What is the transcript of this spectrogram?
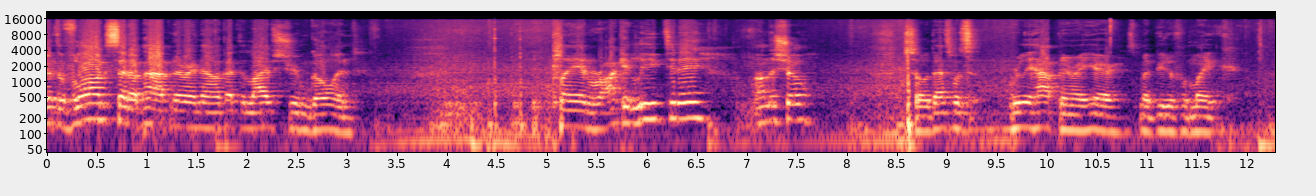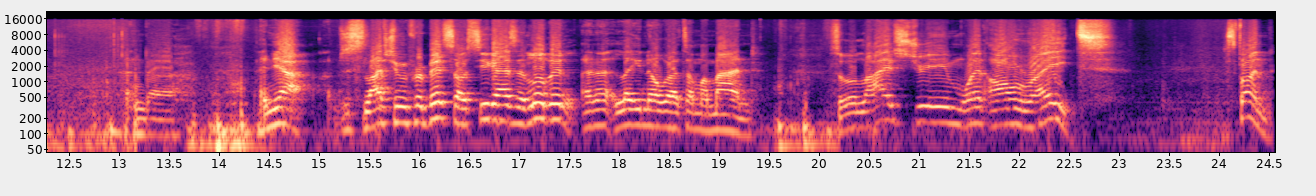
Got the vlog setup happening right now. I got the live stream going. Playing Rocket League today on the show. So that's what's really happening right here. It's my beautiful mic. And uh and yeah, I'm just live streaming for a bit, so I'll see you guys in a little bit and I'll let you know what's on my mind. So the live stream went alright. It's fun.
